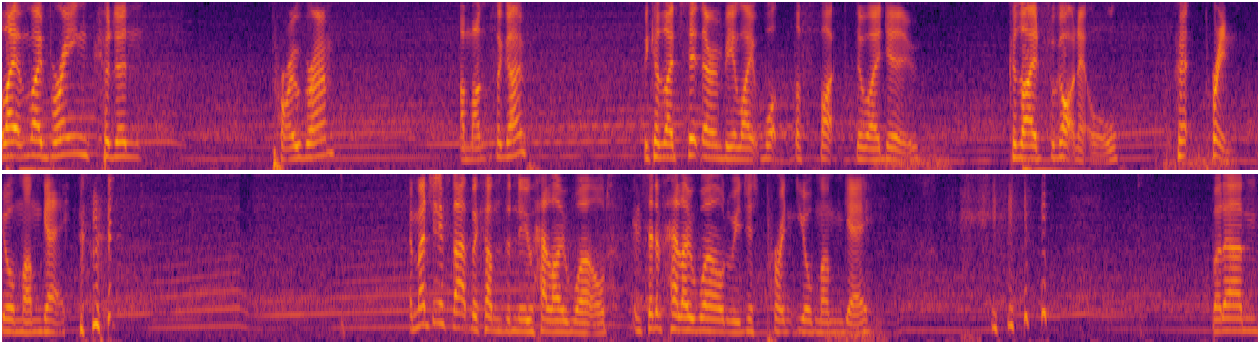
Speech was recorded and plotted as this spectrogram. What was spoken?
Like, my brain couldn't program a month ago. Because I'd sit there and be like, what the fuck do I do? Because I'd forgotten it all. Print, your mum gay. Imagine if that becomes the new Hello World. Instead of Hello World, we just print your mum gay. but, um...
